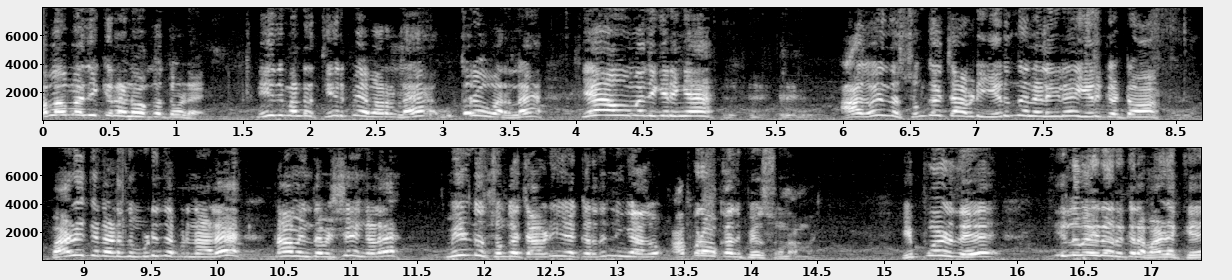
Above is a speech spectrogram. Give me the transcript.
அவமதிக்கிற நோக்கத்தோடு நீதிமன்ற தீர்ப்பே வரல உத்தரவு வரல. ஏன் அவமதிக்கிறீங்க? ஆகவே இந்த சுங்கச்சாவடி இருந்த நிலையிலே இருக்கட்டும். வழக்கு நடந்து முடிந்த பின்னாலே நாம் இந்த விஷயங்களை மீண்டும் சுங்கச்சாவடி இயக்கிறது நீங்கள் அது அப்புறம் உட்காந்து பேசுவோம் நம்ம. இப்பொழுது நிலுவையில் இருக்கிற வழக்கு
